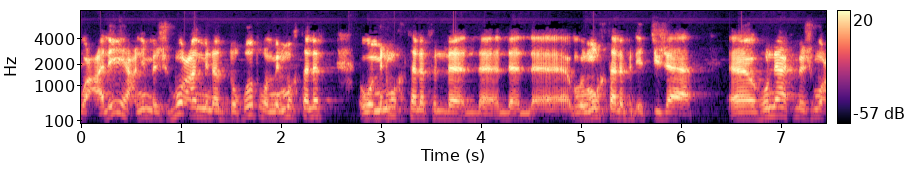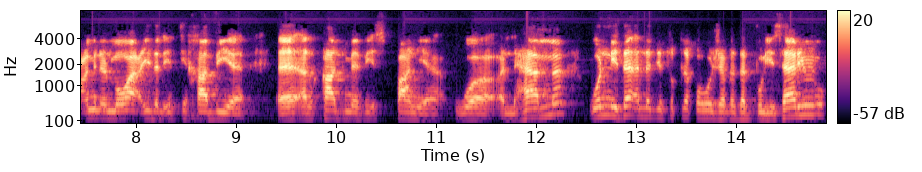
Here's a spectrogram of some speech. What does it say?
وعليه يعني مجموعة من الضغوط ومن مختلف ومن مختلف من مختلف الاتجاهات. هناك مجموعة من المواعيد الانتخابية القادمة في إسبانيا والهامة والنداء الذي تطلقه جبهة البوليساريو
